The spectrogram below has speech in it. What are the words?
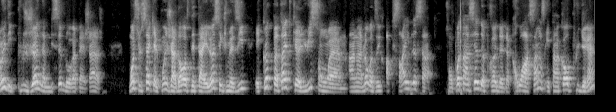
un des plus jeunes admissibles au repêchage. Moi, tu le sais à quel point j'adore ce détail-là, c'est que je me dis, écoute, peut-être que lui, son, euh, en anglais, on va dire upside, son potentiel de, croissance est encore plus grand.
